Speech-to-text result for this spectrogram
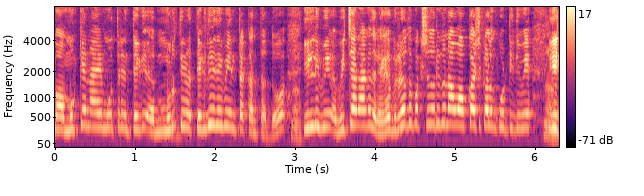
ಮ- ಮುಖ್ಯ ನ್ಯಾಯಮೂರ್ತಿ ತೆಗೆ ಮೂರ್ತಿನ ತೆಗೆದಿದ್ದೀವಿ ಅಂತಕ್ಕಂಥದ್ದು ಇಲ್ಲಿ ವಿ- ವಿಚಾರ ಆಗದ್ರೆ ವಿರೋಧ ಪಕ್ಷದವರಿಗೂ ನಾವು ಅವಕಾಶಗಳನ್ನು ಕೊಟ್ಟಿದ್ದೀವಿ ಈ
